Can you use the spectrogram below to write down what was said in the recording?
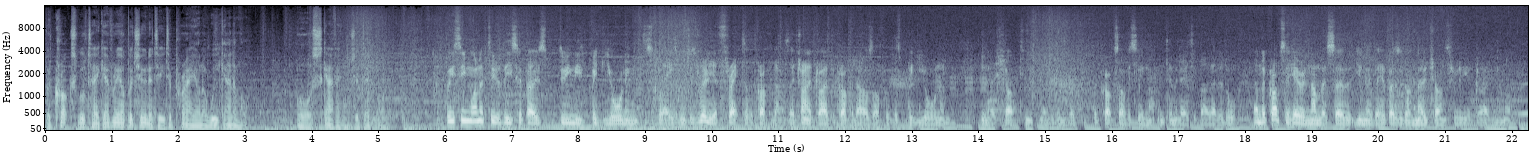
but crocs will take every opportunity to prey on a weak animal or scavenge a dead one. We've seen one or two of these hippos doing these big yawning displays, which is really a threat to the crocodiles. They're trying to drive the crocodiles off with this big yawn and, you know, sharp teeth and everything, but the crocs obviously are not intimidated by that at all. And the crocs are here in numbers, so that, you know, the hippos have got no chance really of driving them off.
